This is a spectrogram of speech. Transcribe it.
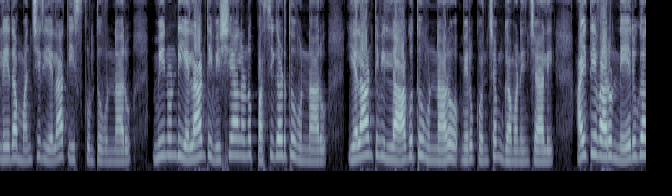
లేదా మంచిది ఎలా తీసుకుంటూ ఉన్నారు? మీ నుండి ఎలాంటి విషయాలను పసిగడుతూ ఉన్నారు? ఎలాంటివి లాగుతూ ఉన్నారో మీరు కొంచెం గమనించాలి. అయితే వారు నేరుగా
